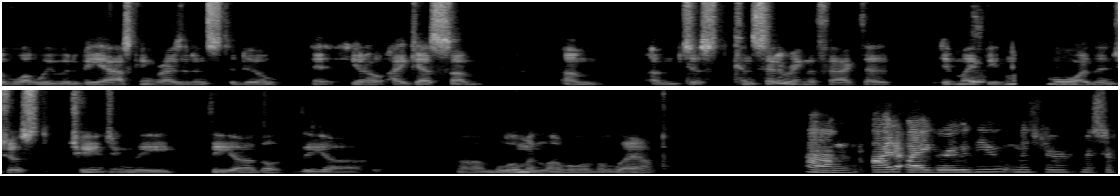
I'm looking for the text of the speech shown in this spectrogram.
of what we would be asking residents to do? It- you know, I guess I'm, I'm, I'm just considering the fact that it might be much more than just changing the the uh, the the uh, um, lumen level of a lamp. Um, I, I agree with you, Mr. Mr.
